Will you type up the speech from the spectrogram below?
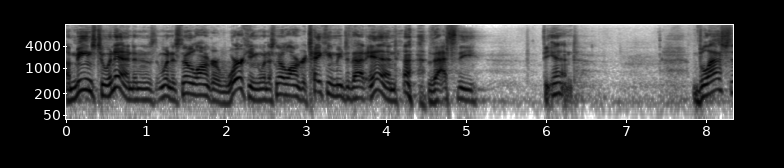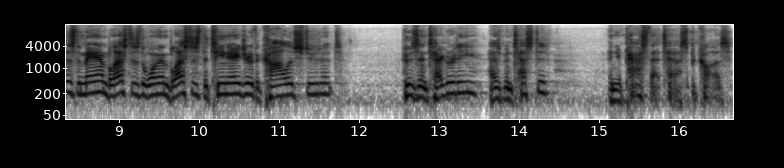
a means to an end. And when it's no longer working, when it's no longer taking me to that end, that's the, the end. Blessed is the man, blessed is the woman, blessed is the teenager, the college student whose integrity has been tested and you pass that test because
